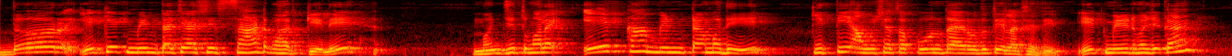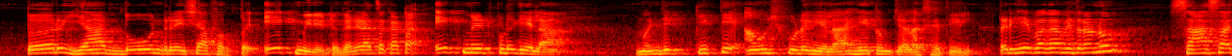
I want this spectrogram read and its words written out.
दर एक एक मिनिटाचे असे साठ भाग केले म्हणजे तुम्हाला एका मिनिटामध्ये किती अंशाचा कोण तयार होतो ते लक्षात येईल. एक मिनिट म्हणजे काय? तर ह्या दोन रेषा फक्त एक मिनिट. घड्याळाचा काटा एक मिनिट पुढे गेला म्हणजे किती अंश पुढे गेला हे तुमच्या लक्षात येईल. तर हे बघा मित्रांनो सहा सात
